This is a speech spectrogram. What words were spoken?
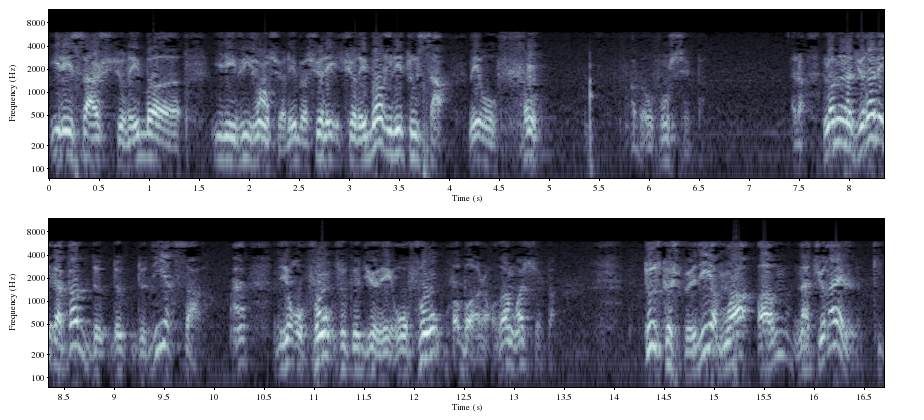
Il est sage sur les bords, il est vivant sur les bords. Sur les, bords, il est tout ça. Mais au fond, ah ben au fond, je ne sais pas. Alors, l'homme naturel est capable de, dire ça. Hein, dire au fond ce que Dieu est. Au fond, oh bon alors moi je ne sais pas. Tout ce que je peux dire, moi, homme naturel, qui,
